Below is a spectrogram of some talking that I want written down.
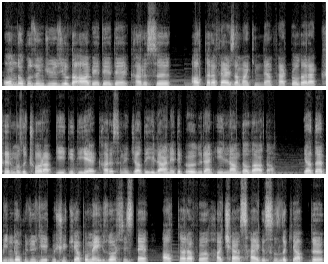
19. yüzyılda ABD'de karısı alt taraf her zamankinden farklı olarak kırmızı çorap giydi diye karısını cadı ilan edip öldüren İrlandalı adam ya da 1973 yapımı Exorcist'te alt tarafı haça saygısızlık yaptığı,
